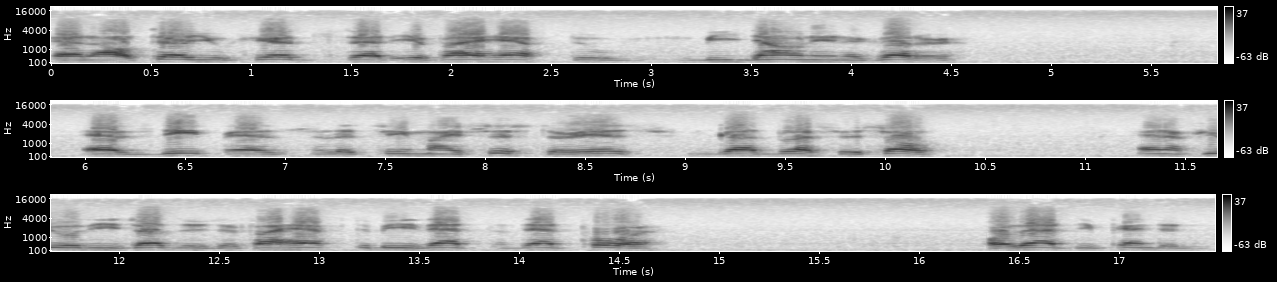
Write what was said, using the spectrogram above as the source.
And I'll tell you kids that if I have to be down in a gutter as deep as, let's see, my sister is, God bless her soul, and a few of these others, if I have to be that, that poor or that dependent,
